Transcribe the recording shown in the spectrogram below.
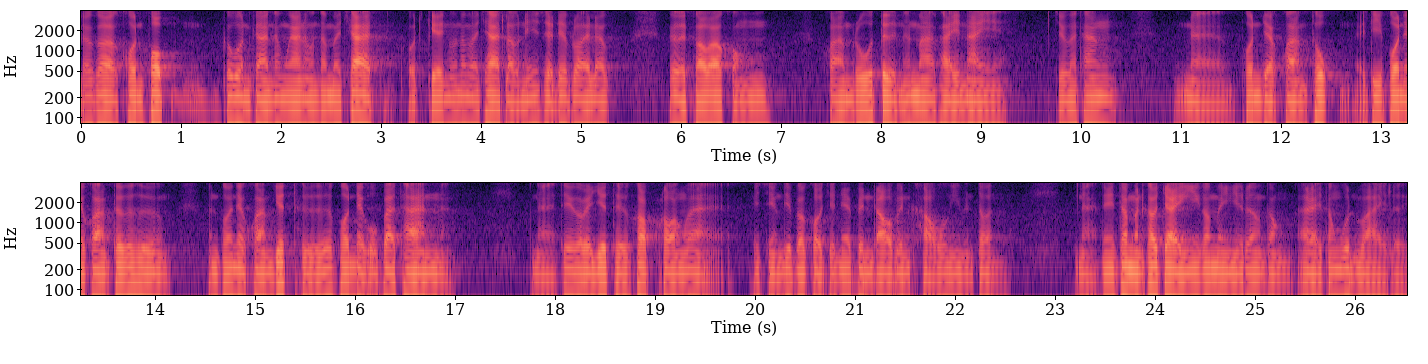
แล้วก็ค้นพบกระบวนการทำงานของธรรมชาติกฎเกณฑ์ของธรรมชาติเหล่านี้เสร็จเรียบร้อยแล้วเกิดภาวะของความรู้ตื่นขึ้นมาภายในจนกระทั่งนะพ้นจากความทุกข์ไอ้ที่พ้นจากความทุกข์ก็คือ มันพ้นจากความยึดถือ พ้นจากอุปาทานนะที่เขาไปยึดถือครอบครองว่าไอ้สิ่งที่ปรากฏอยู่นี้เป็นเราเป็นเขาอย่างนี้เป็นต้น นะถ้ามันเข้าใจอย่างนี้ก็ไม่มีเรื่องต้องอะไรต้องวุ่นวายเลย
